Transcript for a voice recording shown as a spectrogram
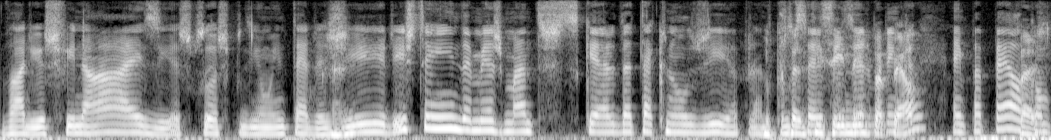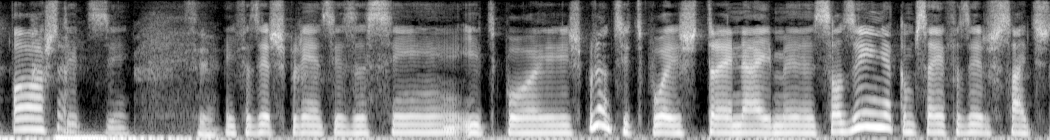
vários finais e as pessoas podiam interagir. Okay. Isto ainda mesmo antes sequer da tecnologia. Pronto, portanto, isso ainda em papel? Em papel, Faz. com post-its e, e, fazer experiências assim. E depois, pronto, e depois treinei-me sozinha, comecei a fazer os sites,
